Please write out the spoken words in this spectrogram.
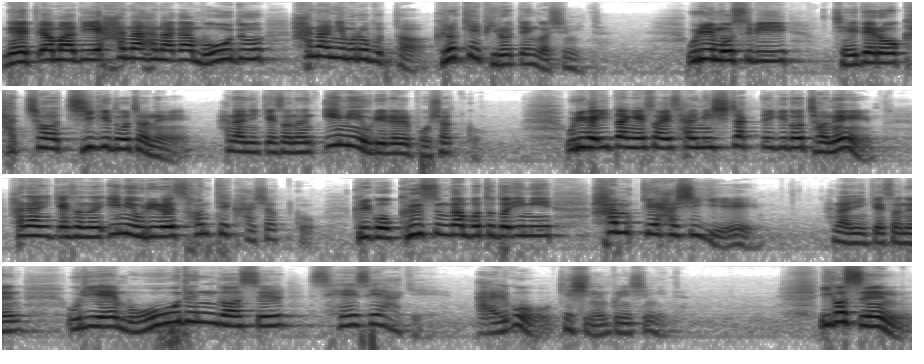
내 뼈마디 하나하나가 모두 하나님으로부터 그렇게 비롯된 것입니다. 우리의 모습이 제대로 갖춰지기도 전에 하나님께서는 이미 우리를 보셨고 우리가 이 땅에서의 삶이 시작되기도 전에 하나님께서는 이미 우리를 선택하셨고 그리고 그 순간부터도 이미 함께 하시기에 하나님께서는 우리의 모든 것을 세세하게 알고 계시는 분이십니다. 이것은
